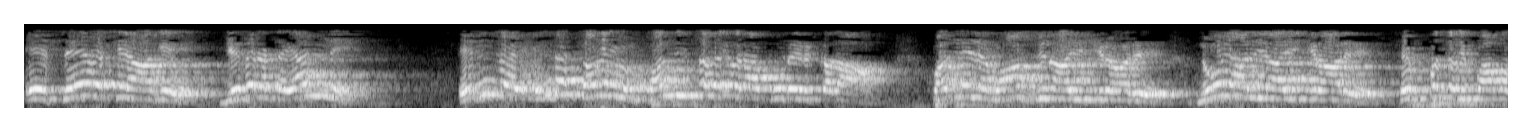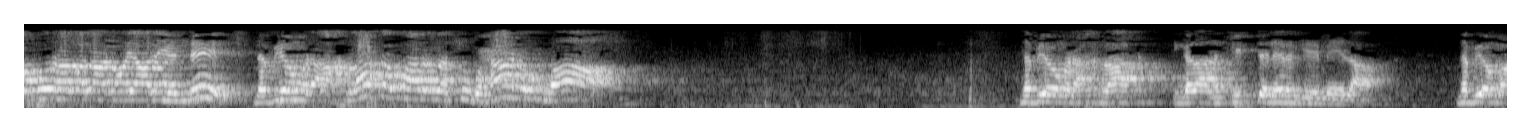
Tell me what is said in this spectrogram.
ඒ සේවකයාගේ ගෙදරට යන්නේ எந்த எந்த தலைவரும் பள்ளி தலைவரா கூட இருக்கலாம் பள்ளியில மாசின் ஆயிக்கிறவரு நோயாளி ஆயிக்கிறாரு எப்ப சரி பார்க்க போறாங்களா நோயாளி என்று நபியோட அஹ்லாக்க பாருங்க சுபஹானல்லா நபியோட அஹ்லாக் எங்களால கிட்ட நெருங்கிய மேலா நபியோங்க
